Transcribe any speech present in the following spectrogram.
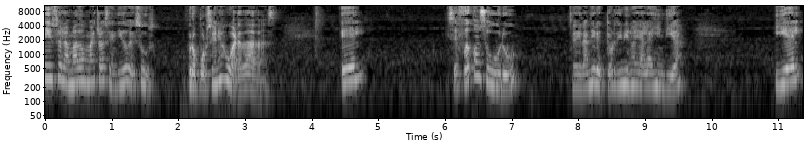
hizo el amado maestro ascendido Jesús? proporciones guardadas. Él se fue con su gurú, el gran director divino allá en la India, y él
